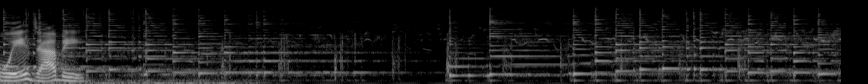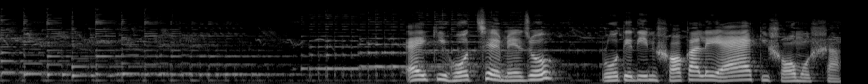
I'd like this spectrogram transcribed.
হয়ে যাবে। এই কি হচ্ছে, মেজো? প্রতিদিন সকালে একই সমস্যা।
